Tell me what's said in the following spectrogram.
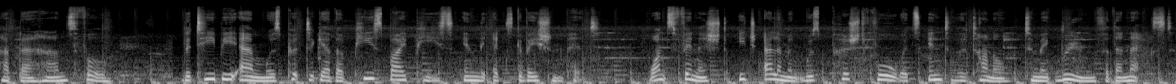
had their hands full. The TBM was put together piece by piece in the excavation pit. Once finished, each element was pushed forwards into the tunnel to make room for the next.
